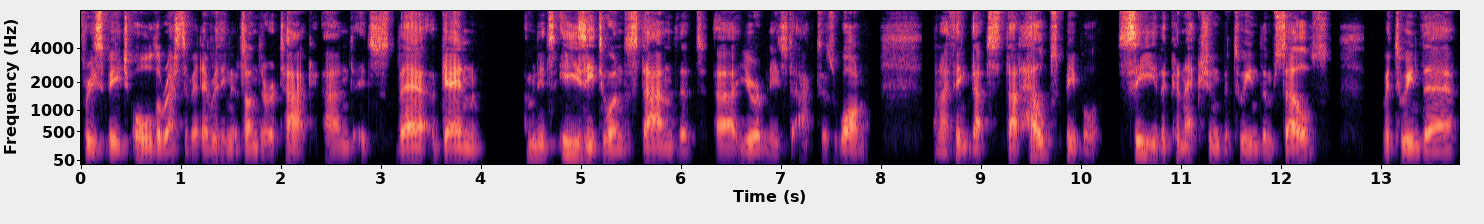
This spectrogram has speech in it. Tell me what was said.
free speech, all the rest of it, everything that's under attack. And it's there again. I mean, it's easy to understand that uh, Europe needs to act as one, and I think that's that helps people see the connection between themselves, between their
